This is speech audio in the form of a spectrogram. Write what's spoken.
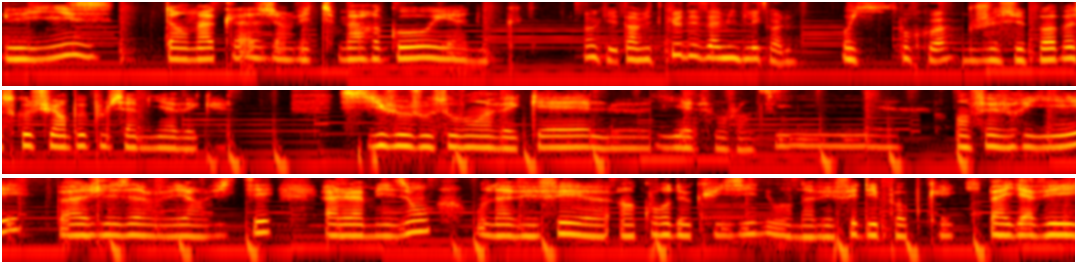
Lise. Dans ma classe, j'invite Margot et Anouk. Ok, t'invites que des amis de l'école. Oui. Pourquoi? Je sais pas, parce que je suis un peu plus amie avec elles. Si je joue souvent avec elles, euh, si elles sont gentilles. En février, bah, je les avais invitées à la maison. On avait fait euh, un cours de cuisine où on avait fait des pop-cakes. Bah, il y avait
